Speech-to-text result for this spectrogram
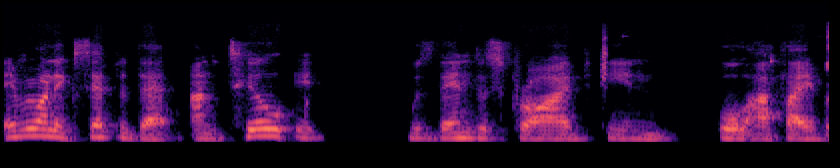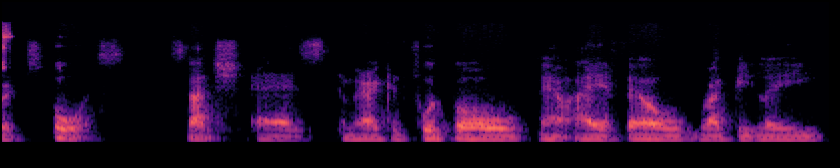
everyone accepted that until it was then described in all our favourite sports, such as American football, now AFL, rugby league,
